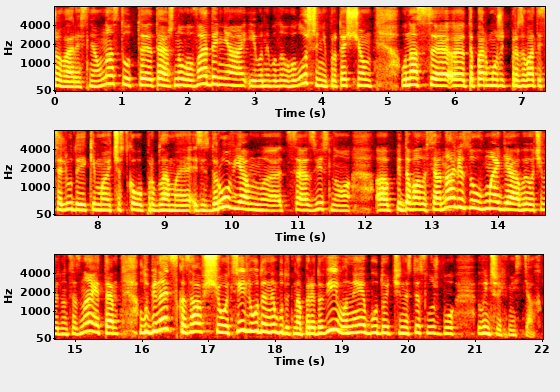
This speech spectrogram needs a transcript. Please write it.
1 вересня, у нас тут е, теж нововведення, і вони були оголошені про те, що у нас е, е, тепер можуть призиватися люди, які мають частково проблеми зі здоров'ям. Це, звісно, піддавалося аналізу в медіа. Ви очевидно це знаєте. Лубінець сказав, що ці люди не будуть на передовій, вони будуть нести службу в інших місцях.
